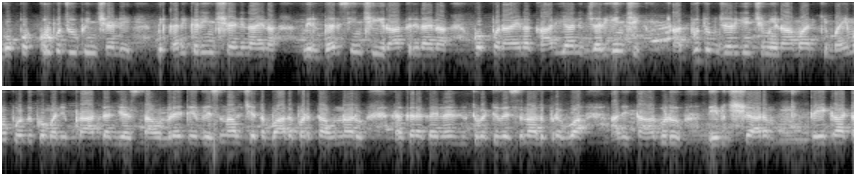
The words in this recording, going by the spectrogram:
గొప్ప కృప చూపించండి. మీరు కనికరించండి నాయన. మీరు దర్శించి ఈ రాత్రి నాయన గొప్ప నాయన కార్యాన్ని జరిగించి అద్భుతం జరిగించి మీ నామానికి మహిమ పొందుకోమని ప్రార్థన చేస్తా ఎవరైతే వ్యసనాల చేత బాధపడతా ఉన్నారు రకరకాలైనటువంటి వ్యసనాలు ప్రభు అది తాగుడు వ్యభిచారం పేకాట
